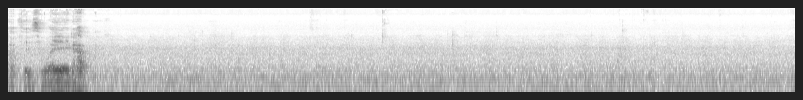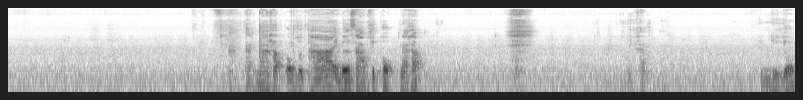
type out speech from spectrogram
ครับสวยๆเลยนะครับ อ่ะครับ องค์สุดท้ายเบอร์สามสิบหกนะครับนี่ครับพิมนิยม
